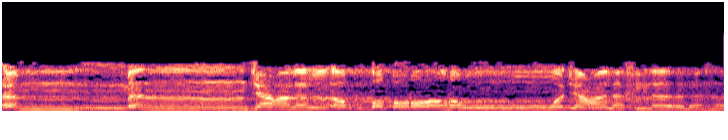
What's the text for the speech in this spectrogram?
أَمَّن جَعَلَ الْأَرْضَ قَرَارًا وَجَعَلَ خِلَالَهَا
